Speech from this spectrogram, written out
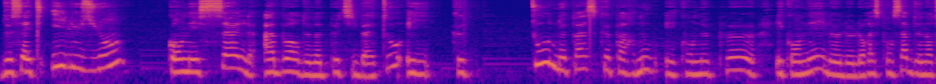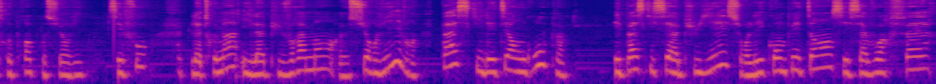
de cette illusion qu'on est seul à bord de notre petit bateau et que tout ne passe que par nous et qu'on ne peut et qu'on est le, responsable de notre propre survie. C'est faux. L'être humain, il a pu vraiment euh, survivre parce qu'il était en groupe et parce qu'il s'est appuyé sur les compétences et savoir-faire,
